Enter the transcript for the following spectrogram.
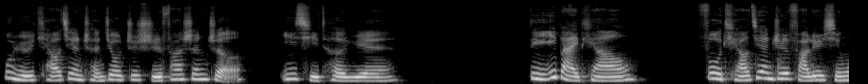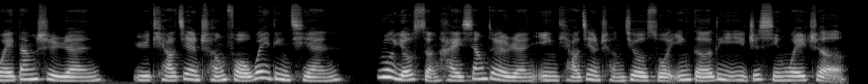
不于条件成就之时发生者，依其特约。第一百条，附条件之法律行为当事人于条件成否未定前，若有损害相对人因条件成就所应得利益之行为者，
